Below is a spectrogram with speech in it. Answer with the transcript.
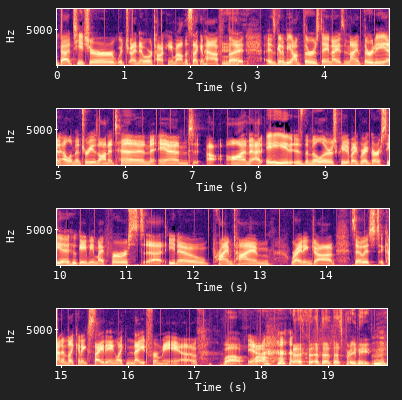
Bad Teacher, which I know we're talking about in the second half, mm. but is going to be on Thursday nights at 9:30, and Elementary is on at 10, and uh, on at 8 is The Millers, created by Greg Garcia, who gave me my first, uh, you know, prime time writing job. So it's kind of like an exciting like night for me. Of wow, yeah. wow, that, that, that's pretty neat. Mm-hmm.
